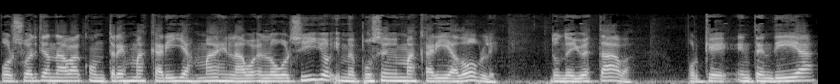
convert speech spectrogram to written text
por suerte andaba con tres mascarillas más en, la, en los bolsillos y me puse mi mascarilla doble donde yo estaba, porque entendía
